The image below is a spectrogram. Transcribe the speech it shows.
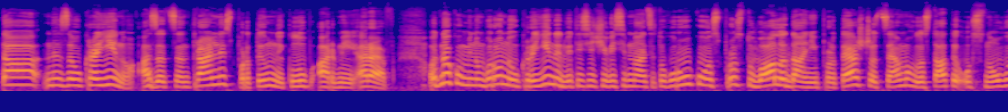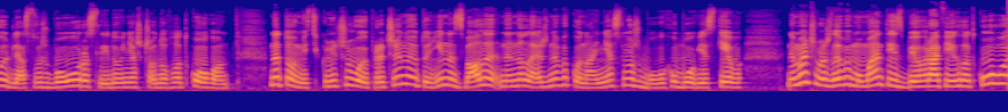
Та не за Україну, а за центральний спортивний клуб армії РФ. Однак у Міноборони України 2018 року спростували дані про те, що це могло стати основою для службового розслідування щодо гладкого. Натомість ключовою причиною тоді назвали неналежне виконання службових обов'язків. Не менш важливий момент із біографії гладкого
